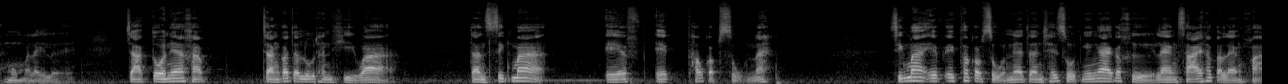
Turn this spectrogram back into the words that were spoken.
กมุมอะไรเลย จากตัวเนี้ยครับ จันก็จะรู้ทันทีว่าจันซิกมา f x เท่ากับ 0 นะซิกมา f x เท่ากับ 0 เนี่ยจันใช้สูตรง่ายๆ ก็คือแรงซ้ายเท่ากับแรงขวา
